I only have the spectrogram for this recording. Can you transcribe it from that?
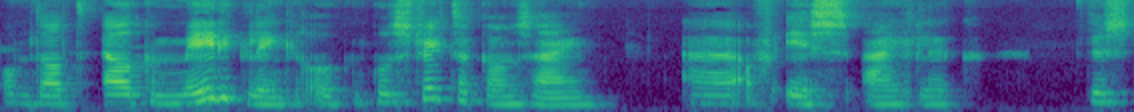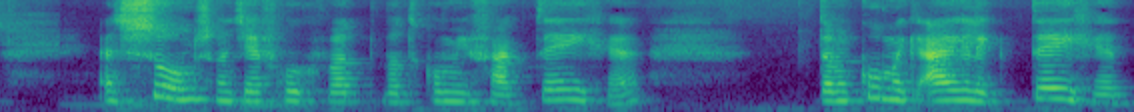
omdat elke medeklinker ook een constrictor kan zijn. Eh, of is eigenlijk. Dus, en soms, want jij vroeg wat, wat kom je vaak tegen? Dan kom ik eigenlijk tegen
